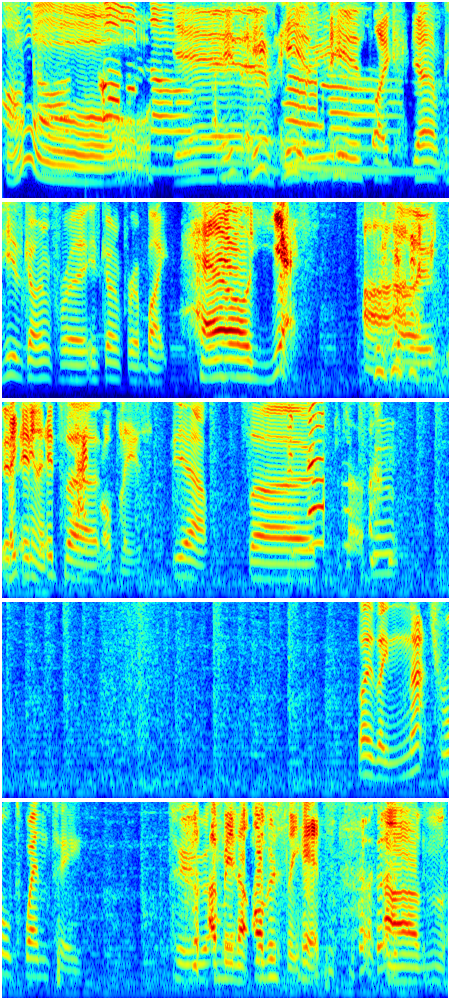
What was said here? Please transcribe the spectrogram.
Oh, God. Oh no. Yeah. He's he's he is he is like yeah he's going for a he's going for a bite. Hell yes. Uh, So, it- make me it- it's attack a- roll, please. Yeah. So that is a natural twenty. To I mean, hit. that obviously hits. um,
